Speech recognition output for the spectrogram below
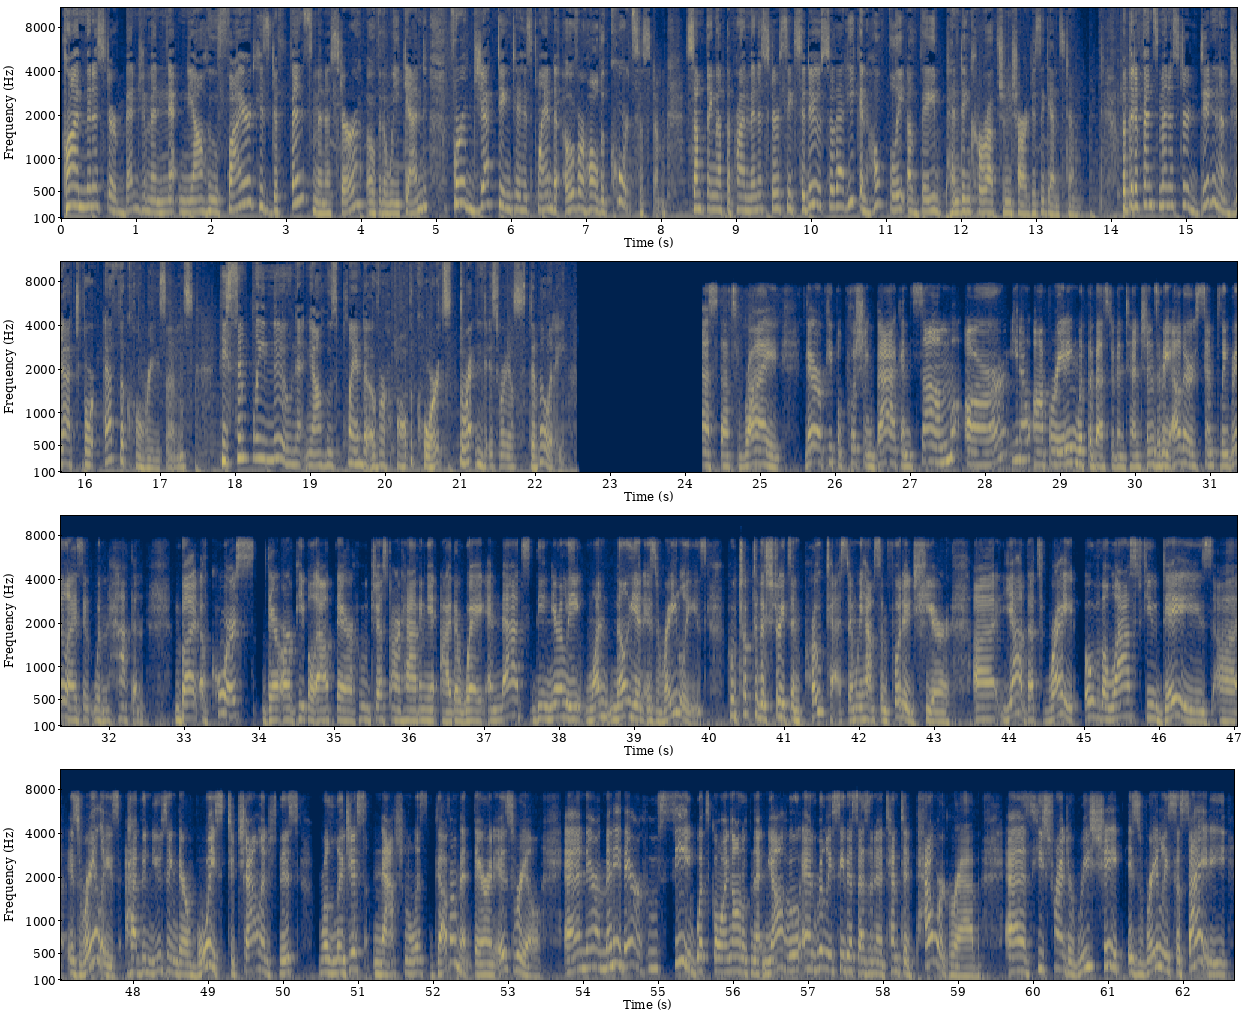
Prime Minister Benjamin Netanyahu fired his defense minister over the weekend for objecting to his plan to overhaul the court system, something that the prime minister seeks to do so that he can hopefully evade pending corruption charges against him. But the defense minister didn't object for ethical reasons. He simply knew Netanyahu's plan to overhaul the courts threatened Israel's stability. Yes, that's right. There are people pushing back, and some are, you know, operating with the best of intentions, and the others simply realize it wouldn't happen. But of course, there are people out there who just aren't having it either way, and that's the nearly 1 million Israelis who took to the streets in protest. And we have some footage here. Uh, yeah, that's right. Over the last few days, uh, Israelis have been using their voice to challenge this religious nationalist government there in Israel. And there are many there who see what's going on with Netanyahu and really see this as an attempted power grab as he's trying to reshape Israeli society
